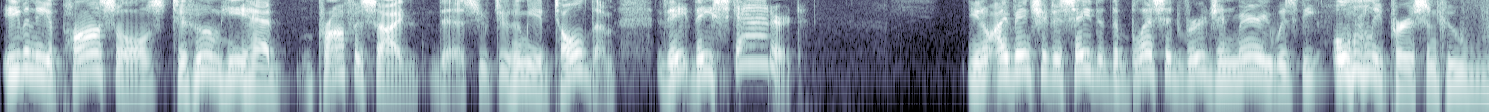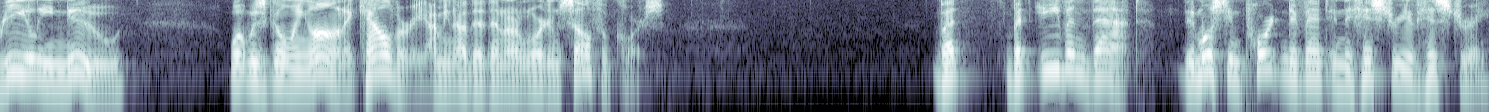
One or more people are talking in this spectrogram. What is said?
Even the apostles to whom he had prophesied this, to whom he had told them, they, they scattered. You know, I venture to say that the Blessed Virgin Mary was the only person who really knew what was going on at Calvary. I mean, other than our Lord himself, of course. But, but even that, the most important event in the history of history,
